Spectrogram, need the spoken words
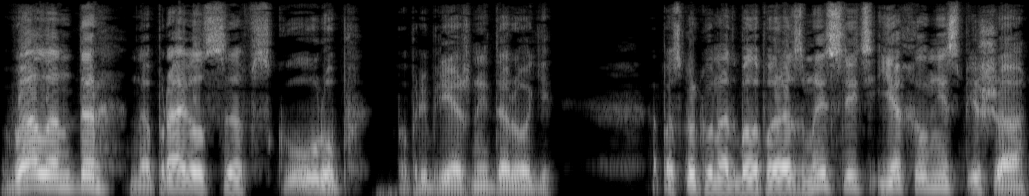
Валандер направился в Скуруб по прибрежной дороге, а поскольку надо было поразмыслить, ехал не спеша.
